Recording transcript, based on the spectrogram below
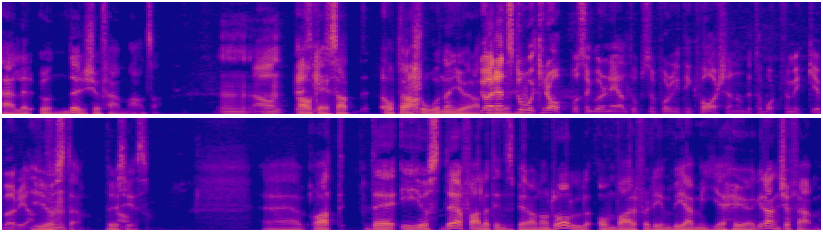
eller under 25 alltså. Mm, Ja, mm. precis. Okej, så att operationen gör att Du har rätt stor kropp och sen går den ner alltihop så får du ingenting kvar sen om du tar bort för mycket i början. Just det, precis. Eh, och att det i just det fallet inte spelar någon roll om varför din BMI är högre än 25.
